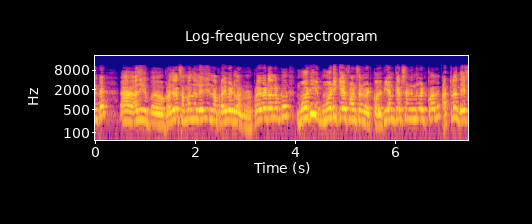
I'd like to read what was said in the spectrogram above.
అంటే అది ప్రజలకు సంబంధం లేదు నా ప్రైవేట్ అంటున్నాడు. ప్రైవేట్ అన్నప్పుడు మోడీ మోడీ కేర్ ఫండ్స్ అని పెట్టుకోవాలి. పీఎం కేర్ ఫండ్ ఎందుకు పెట్టుకోవాలి? అట్లా దేశ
